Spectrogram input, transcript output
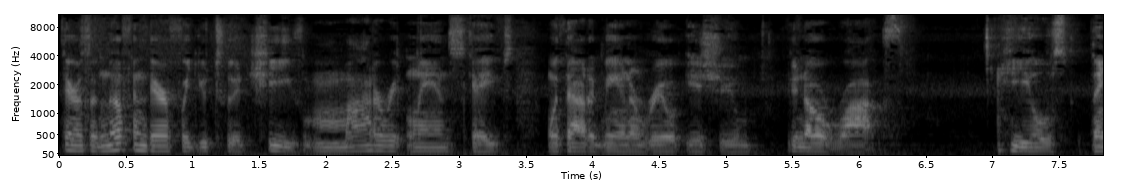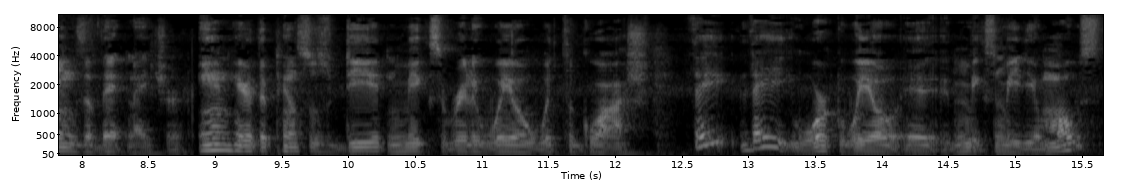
there's enough in there for you to achieve moderate landscapes without it being a real issue. You know, rocks, hills, things of that nature. In here, the pencils did mix really well with the gouache. They, they worked well at mixed media. Most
